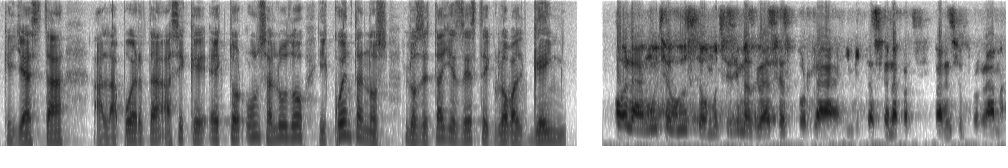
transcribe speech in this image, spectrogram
que ya está a la puerta. Así que Héctor, un saludo y cuéntanos los detalles de este Global Game. Hola, mucho gusto. Muchísimas gracias por la invitación a participar en su programa.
